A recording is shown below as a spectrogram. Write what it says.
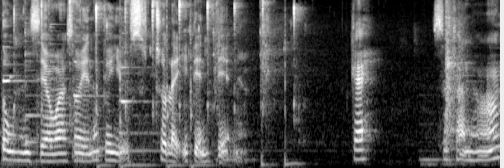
洞很小啊，所以那个油出来一点点呢。OK，试看啊。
